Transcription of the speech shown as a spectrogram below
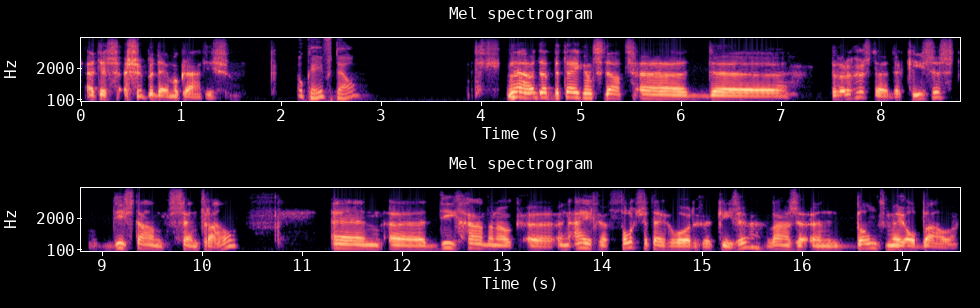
Het is superdemocratisch. Oké, vertel. Nou, dat betekent dat uh, de burgers, de, de kiezers, die staan centraal. En uh, die gaan dan ook uh, een eigen volksvertegenwoordiger kiezen, waar ze een band mee opbouwen.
